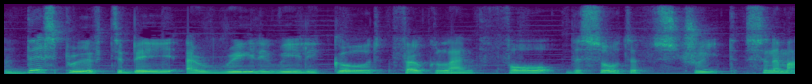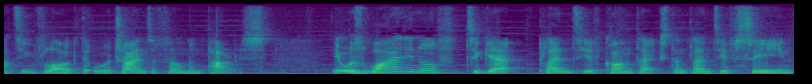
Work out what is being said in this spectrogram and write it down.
This proved to be a really, really good focal length for the sort of street cinematic vlog that we're trying to film in Paris. It was wide enough to get plenty of context and plenty of scene,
